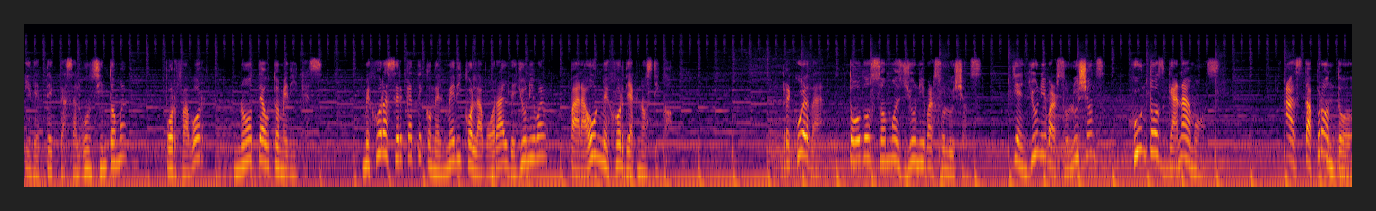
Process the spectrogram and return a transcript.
y detectas algún síntoma, por favor, no te automediques. Mejor acércate con el médico laboral de Univar para un mejor diagnóstico. Recuerda, todos somos Univar Solutions. Y en Univar Solutions, juntos ganamos. ¡Hasta pronto!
